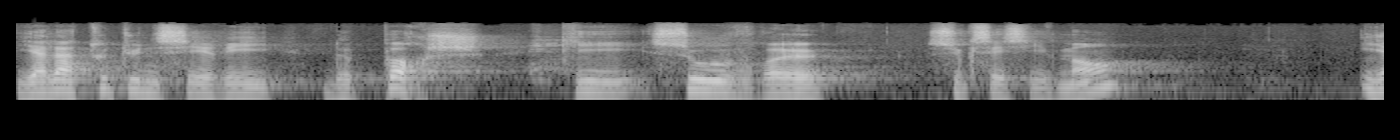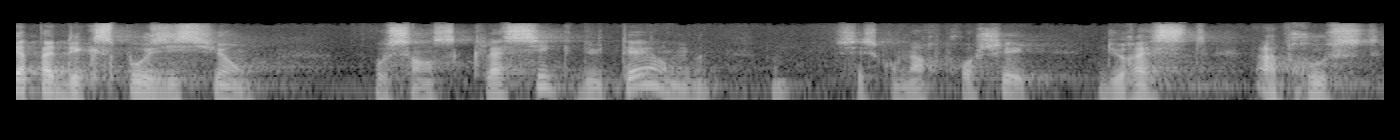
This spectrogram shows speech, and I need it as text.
il y a là toute une série de porches qui s'ouvrent successivement. Il n'y a pas d'exposition au sens classique du terme, c'est ce qu'on a reproché du reste à Proust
